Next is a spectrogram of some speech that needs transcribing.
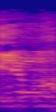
Yo!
